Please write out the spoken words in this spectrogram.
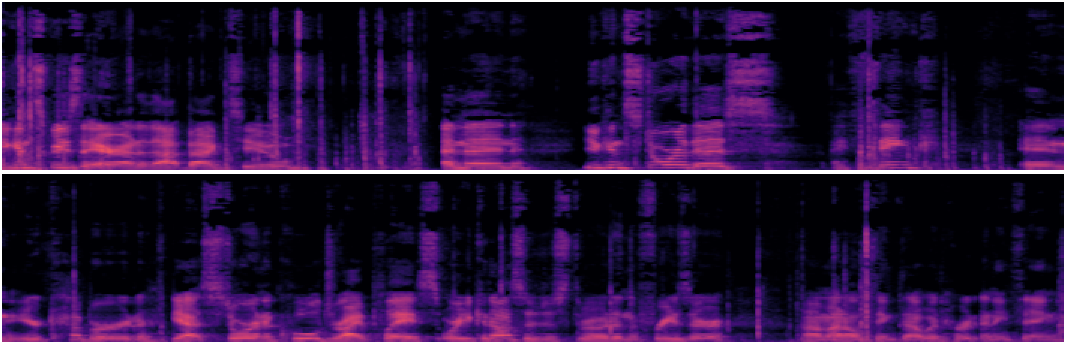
You can squeeze the air out of that bag too. And then You can store this, I think, in your cupboard. Yeah, store in a cool, dry place. Or you can also just throw it in the freezer. Um, I don't think that would hurt anything.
